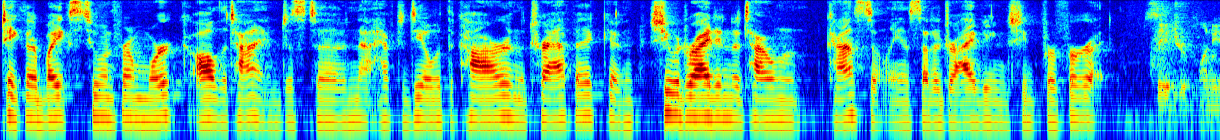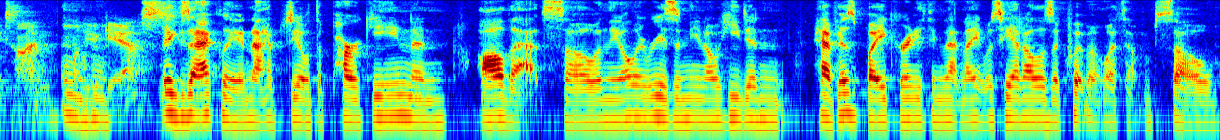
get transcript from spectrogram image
take their bikes to and from work all the time just to not have to deal with the car and the traffic. And she would ride into town constantly instead of driving. She'd prefer it. Saved her plenty of time, plenty of gas. Exactly, and not have to deal with the parking and all that. So, and the only reason, you know, he didn't have his bike or anything that night was he had all his equipment with him. So,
